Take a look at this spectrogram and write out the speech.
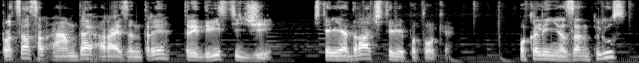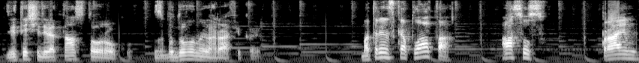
процесор AMD Ryzen 3 3200G, 4 ядра, 4 потоки. Покоління Zen Plus 2019 року з збудованою графікою. Материнська плата Asus Prime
